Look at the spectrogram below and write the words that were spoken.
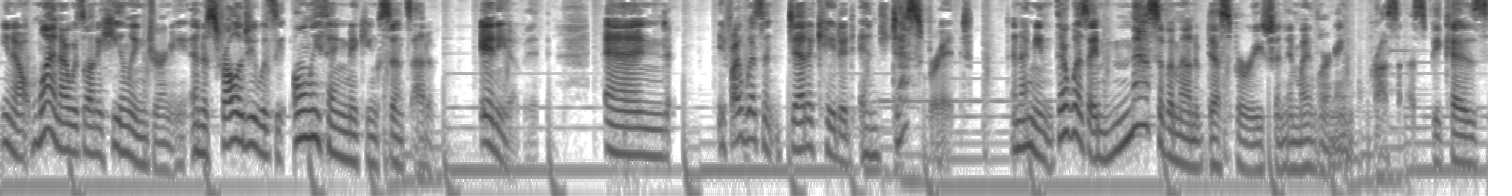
you know, one, I was on a healing journey and astrology was the only thing making sense out of any of it. And if I wasn't dedicated and desperate and I mean, there was a massive amount of desperation in my learning process because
